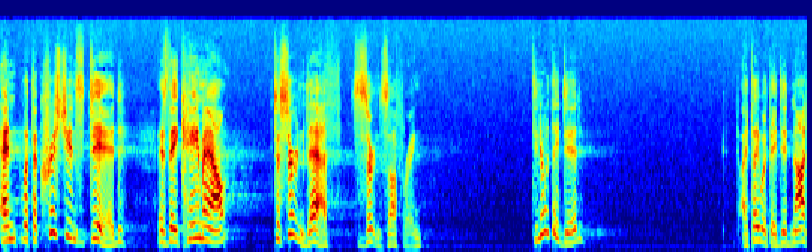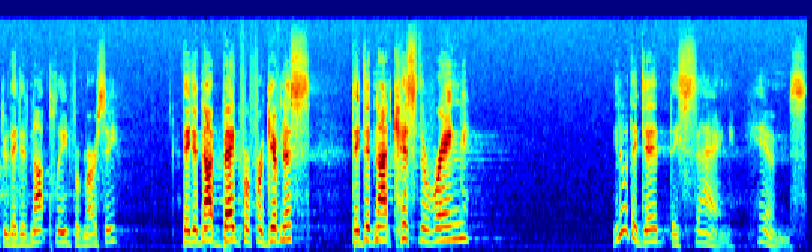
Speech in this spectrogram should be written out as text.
And what the Christians did is they came out to certain death, to certain suffering. Do you know what they did? I tell you what they did not do. They did not plead for mercy. They did not beg for forgiveness. They did not kiss the ring. You know what they did? They sang hymns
